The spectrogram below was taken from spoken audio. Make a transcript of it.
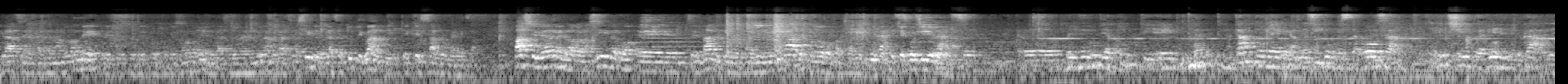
grazie a Fernando Lamberto per questo percorso che stiamo facendo, grazie a Giovanni Milano, grazie a Sindaco, grazie a tutti quanti che, che stanno organizzando. Passo immediatamente la parola al Sindaco e se che lo fai dimenticare e poi dopo facciamo il tutto perché così io Grazie. Eh, benvenuti a tutti e intanto mi desidero questa cosa che ci intraviene locale,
